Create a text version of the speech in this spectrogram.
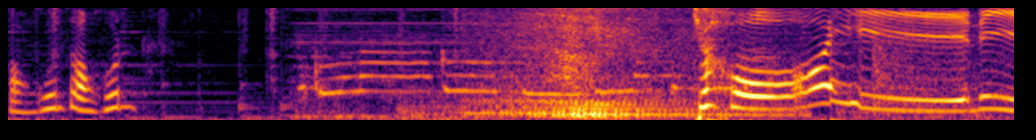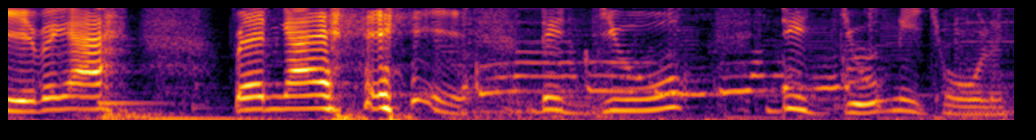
สองคนสองคนโอ้ยนี่เป็นไง เป็นไงดิจูกดิจูกนี่โชว์เลย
